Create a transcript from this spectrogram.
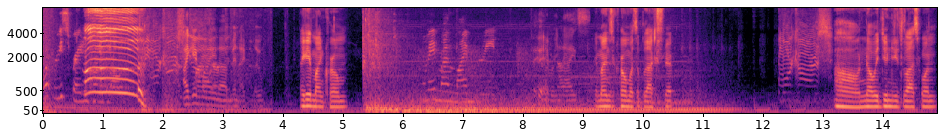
What respray did you Ah! I gave mine uh, Midnight Blue. I gave mine chrome. I made mine lime green. Very nice. Yeah, mine's chrome with a black strip. More cars. Oh no, we do need the last one.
